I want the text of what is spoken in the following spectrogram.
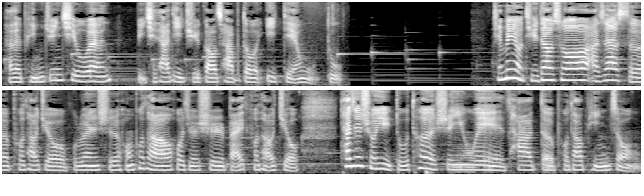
它的平均气温比其他地区高差不多一点五度。前面有提到说，阿扎斯的葡萄酒，不论是红葡萄或者是白葡萄酒，它之所以独特，是因为它的葡萄品种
